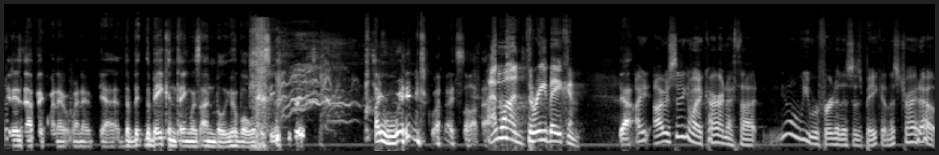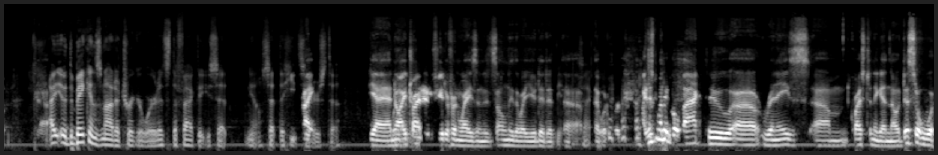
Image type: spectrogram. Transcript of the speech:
it is epic when it when it yeah the the bacon thing was unbelievable with the seat. I wigged when I saw that. I want three bacon. Yeah, I, I was sitting in my car and I thought, you know, we refer to this as bacon. Let's try it out. I, the bacon's not a trigger word. It's the fact that you set you know set the heat Right. to. Yeah, yeah, no, I tried it a few different ways, and it's only the way you did it Yeah, uh, exactly. that would work. I just want to go back to uh, Renee's um, question again, though. Just so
